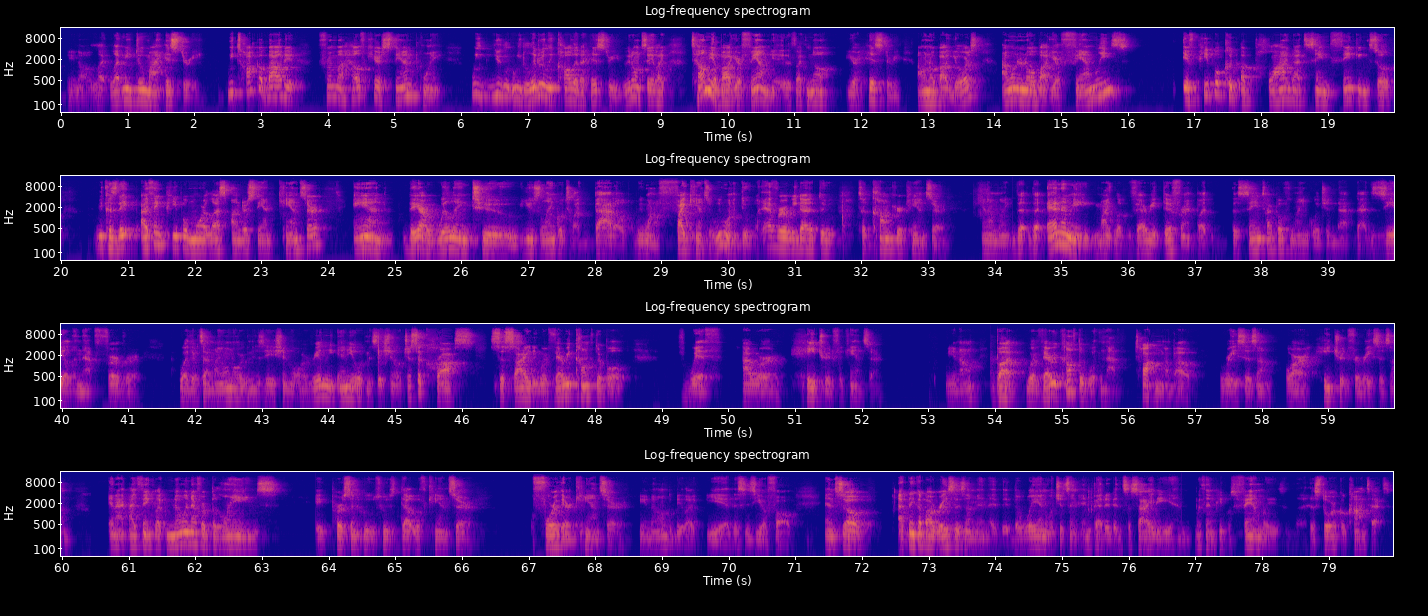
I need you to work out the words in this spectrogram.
You know, let let me do my history. We talk about it from a healthcare standpoint. We you, we literally call it a history. We don't say like, tell me about your family. It's like, no, your history. I want to know about yours. I want to know about your families. If people could apply that same thinking, so because they, I think people more or less understand cancer and they are willing to use language like battle. We want to fight cancer. We want to do whatever we got to do to conquer cancer. And I'm like, the, the enemy might look very different, but the same type of language and that, that zeal and that fervor whether it's at my own organization or really any organization or just across society, we're very comfortable with our hatred for cancer, you know? But we're very comfortable with not talking about racism or our hatred for racism. And I, I think like no one ever blames a person who's who's dealt with cancer for their cancer, you know, to be like, yeah, this is your fault and so I think about racism and the, the way in which it's embedded in society and within people's families, and the historical context.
